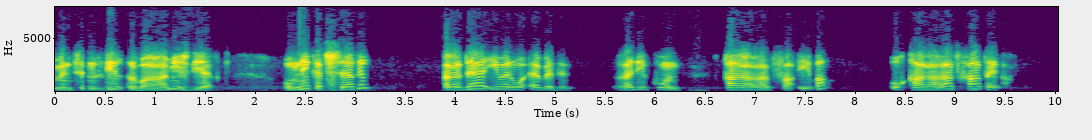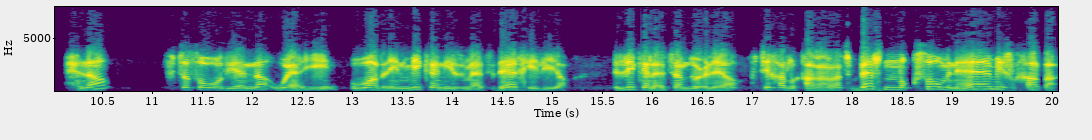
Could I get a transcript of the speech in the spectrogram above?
من تنزيل البرامج ديالك. ومني كتشتغل؟ راه دائما وابدا غادي يكون قرارات صائبة وقرارات خاطئة. حنا في التصور ديالنا واعيين وواضعين ميكانيزمات داخلية اللي كنعتمدوا عليها في اتخاذ القرارات باش نقصوا من هامش الخطأ.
